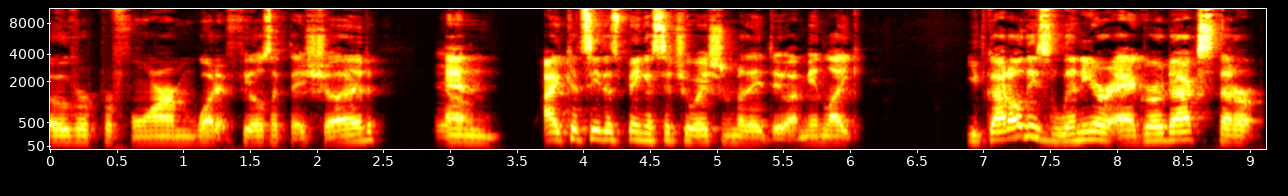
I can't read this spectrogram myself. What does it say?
overperform what it feels like they should. Yeah. And I could see this being a situation where they do. I mean, like, you've got all these linear aggro decks that are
